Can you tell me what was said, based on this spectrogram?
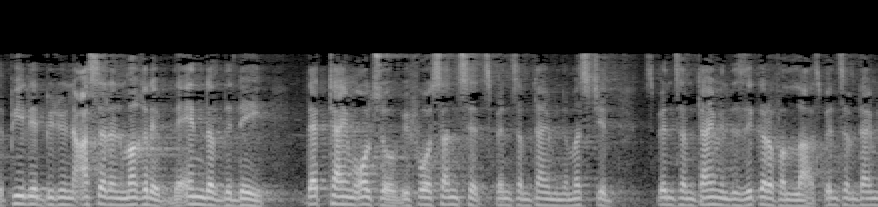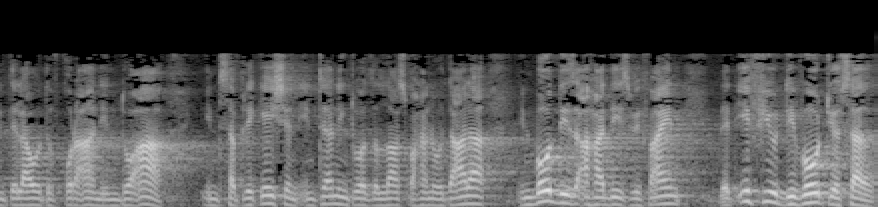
the period between asr and maghrib, the end of the day. That time also, before sunset, spend some time in the masjid, spend some time in the zikr of Allah, spend some time in tilawat of Quran, in dua, in supplication, in turning towards Allah subhanahu wa ta'ala. In both these ahadiths we find that if you devote yourself,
